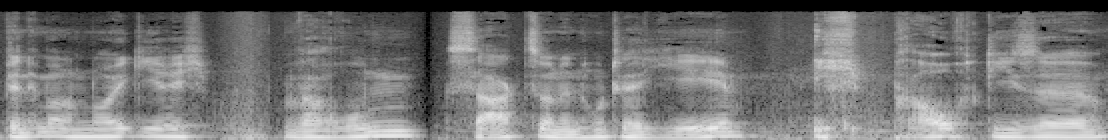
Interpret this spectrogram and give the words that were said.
bin immer noch neugierig, warum sagt so ein Hotelier, ich brauche diese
